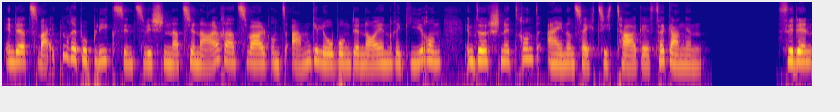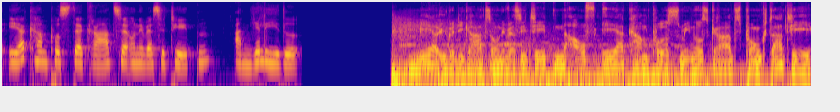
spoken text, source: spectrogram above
In der Zweiten Republik sind zwischen Nationalratswahl und Angelobung der neuen Regierung im Durchschnitt rund 61 Tage vergangen. Für den ER-Campus der Grazer Universitäten Anja Liedl. Mehr über die Grazer Universitäten auf ercampus-graz.at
